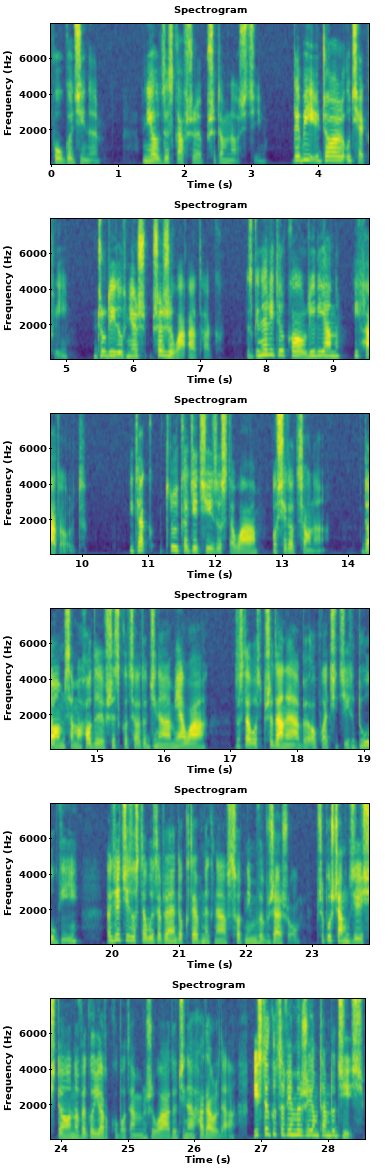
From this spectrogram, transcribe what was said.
pół godziny, nie odzyskawszy przytomności. Debbie i Joel uciekli. Judy również przeżyła atak. Zginęli tylko Lilian i Harold. I tak trójka dzieci została osierocona. Dom, samochody, wszystko co rodzina miała zostało sprzedane, aby opłacić ich długi, a dzieci zostały zabrane do krewnych na wschodnim wybrzeżu. Przypuszczam gdzieś do Nowego Jorku, bo tam żyła rodzina Harolda. I z tego co wiemy, żyją tam do dziś.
